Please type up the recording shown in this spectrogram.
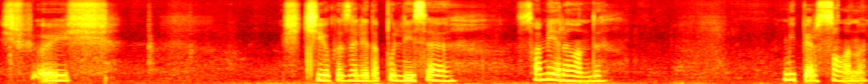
os, os, os ticos ali da polícia só mirando. Me persona.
